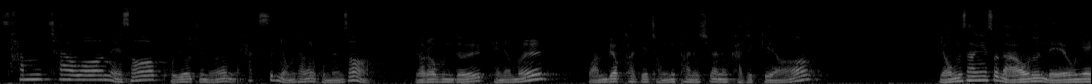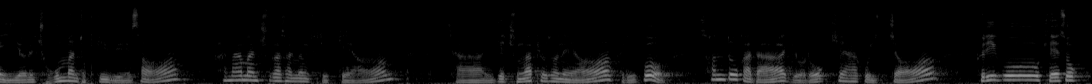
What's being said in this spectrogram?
3차원에서 보여주는 학습 영상을 보면서 여러분들 개념을 완벽하게 정립하는 시간을 가질게요. 영상에서 나오는 내용의 이해를 조금만 돕기 위해서 하나만 추가 설명 드릴게요. 자, 이게 중합효소네요. 그리고 선도 가닥 요렇게 하고 있죠. 그리고 계속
